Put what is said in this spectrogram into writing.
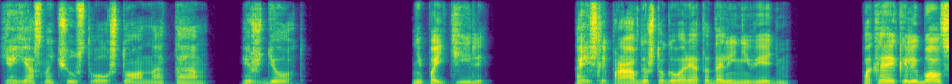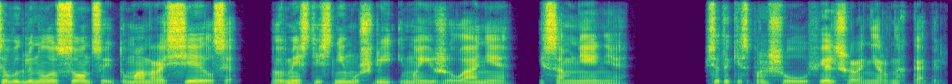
я ясно чувствовал, что она там и ждет. Не пойти ли? А если правда, что говорят о долине ведьм? Пока я колебался, выглянуло солнце, и туман рассеялся. Вместе с ним ушли и мои желания, и сомнения. Все-таки спрошу у фельдшера нервных капель.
